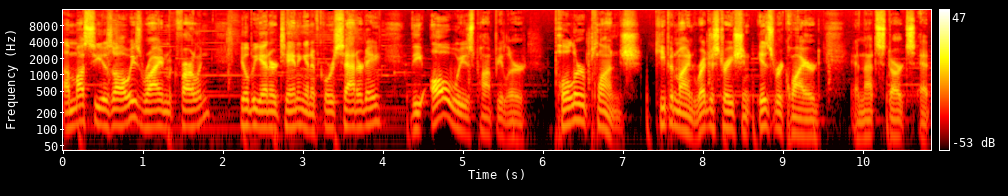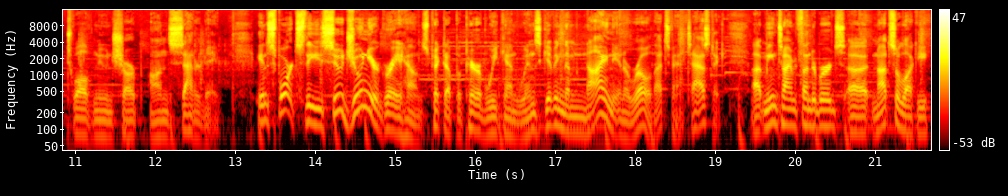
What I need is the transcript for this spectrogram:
a must see as always, Ryan McFarling. He'll be entertaining. And of course, Saturday, the always popular Polar Plunge. Keep in mind, registration is required, and that starts at 12 noon sharp on Saturday. In sports, the Soo Junior Greyhounds picked up a pair of weekend wins, giving them nine in a row. That's fantastic. Uh, meantime, Thunderbirds, uh, not so lucky.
